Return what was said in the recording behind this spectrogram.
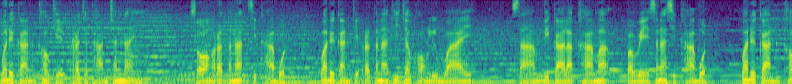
ว่าด้วยการเข้าเขตพระราชฐานชั้นใน 2. รัตนสิกขาบท ว่าด้วยการเก็บรัตนะที่เจ้าของลืมไว้ 3. วิกาลคามะปะเวสนสิกขาบท ว่าด้วยการเข้า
